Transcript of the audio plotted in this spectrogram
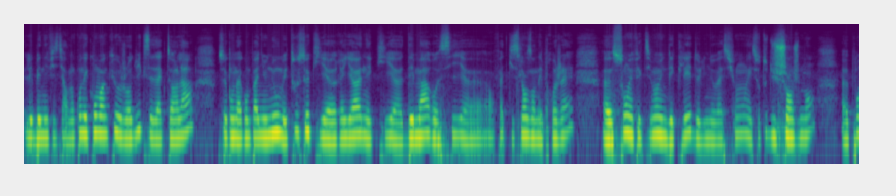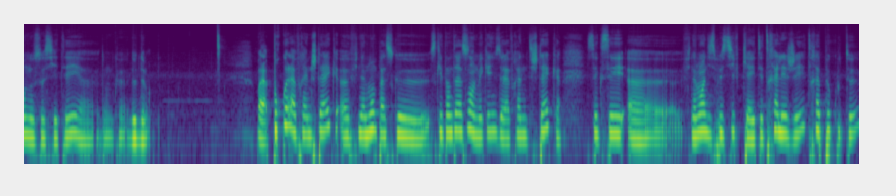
les bénéficiaires. Donc on est convaincu aujourd'hui que ces acteurs-là, ceux qu'on accompagne nous, mais tous ceux qui rayonnent et qui démarrent aussi, en fait, qui se lancent dans des projets, sont effectivement une des clés de l'innovation et surtout du changement pour nos sociétés donc, de demain. Voilà, pourquoi la French Tech? Euh, Finalement, parce que ce qui est intéressant dans le mécanisme de la French Tech, c'est que c'est euh, finalement un dispositif qui a été très léger, très peu coûteux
